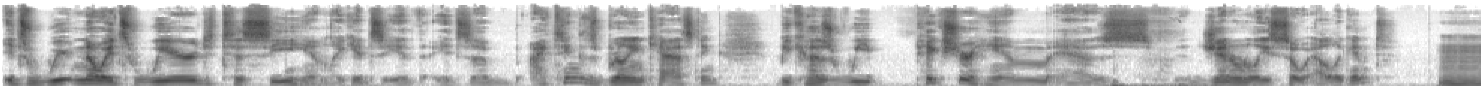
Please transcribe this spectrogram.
It's weird. No, it's weird to see him. Like it's it, it's a. I think it's brilliant casting because we picture him as generally so elegant, Mm-hmm.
